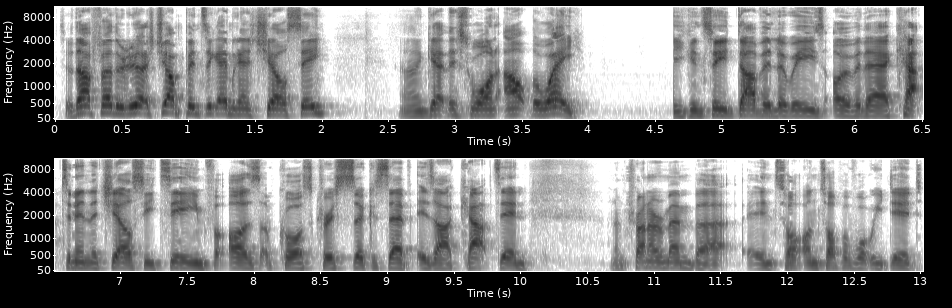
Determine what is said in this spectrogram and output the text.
So without further ado, let's jump into game against Chelsea and get this one out the way. You can see David Luiz over there, captain in the Chelsea team. For us, of course, Chris Sukasev is our captain. And I'm trying to remember to on top of what we did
